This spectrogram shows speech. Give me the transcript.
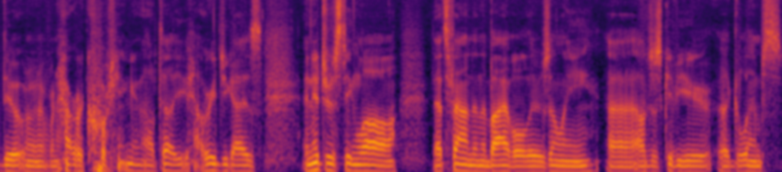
do it when we're not recording, and I'll tell you. I'll read you guys an interesting law that's found in the Bible. There's only. Uh, I'll just give you a glimpse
